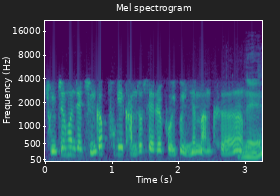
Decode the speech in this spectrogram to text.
중증 환자 증가 폭이 감소세를 보이고 있는 만큼 네.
